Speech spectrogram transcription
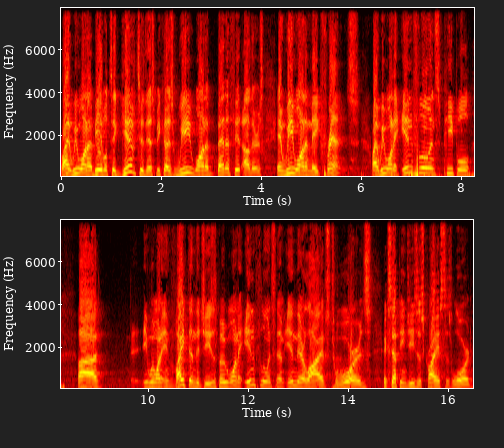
right? We want to be able to give to this because we want to benefit others and we want to make friends right? We want to influence people uh, we want to invite them to Jesus, but we want to influence them in their lives towards accepting Jesus Christ as Lord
